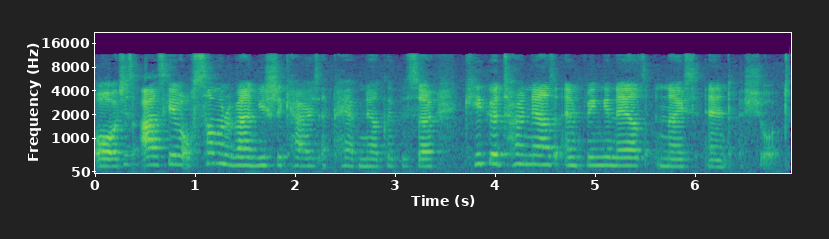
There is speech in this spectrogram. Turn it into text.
or just ask him or someone around usually carries a pair of nail clippers. So keep your toenails and fingernails nice and short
